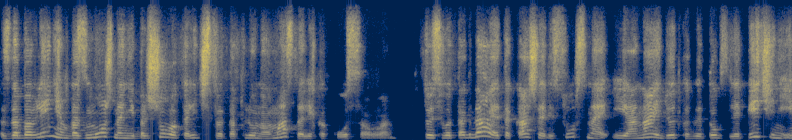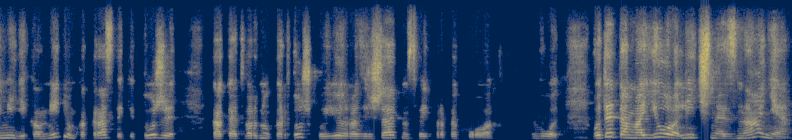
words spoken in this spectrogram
с добавлением, возможно, небольшого количества топленого масла или кокосового. То есть вот тогда эта каша ресурсная, и она идет как детокс для печени, и Medical Medium как раз-таки тоже, как и отварную картошку, ее разрешают на своих протоколах. Вот. вот это мое личное знание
